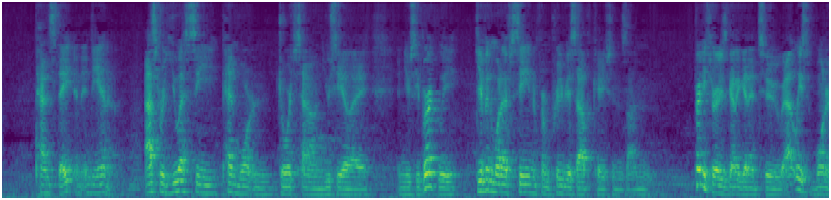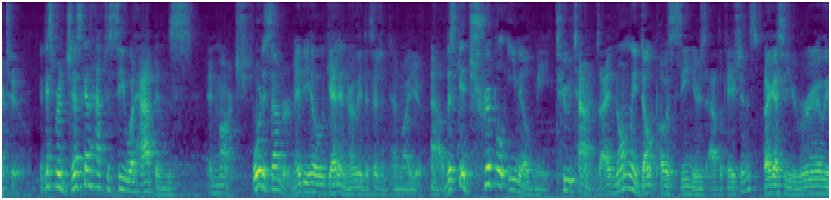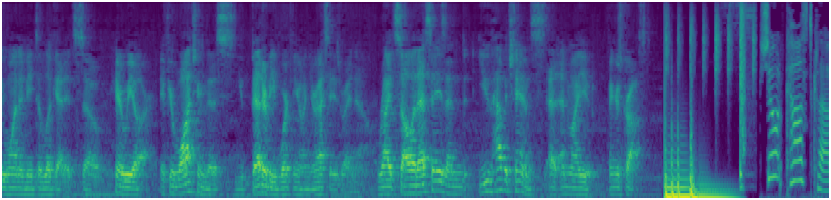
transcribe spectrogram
Penn State, and Indiana. As for USC, Penn Wharton, Georgetown, UCLA, and UC Berkeley, given what I've seen from previous applications, I'm pretty sure he's going to get into at least one or two. I guess we're just going to have to see what happens in March or December. Maybe he'll get an early decision to NYU. Now, this kid triple emailed me two times. I normally don't post seniors applications, but I guess he really wanted me to look at it, so here we are. If you're watching this, you better be working on your essays right now. Write solid essays, and you have a chance at NYU. Fingers crossed. Short Cast Club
